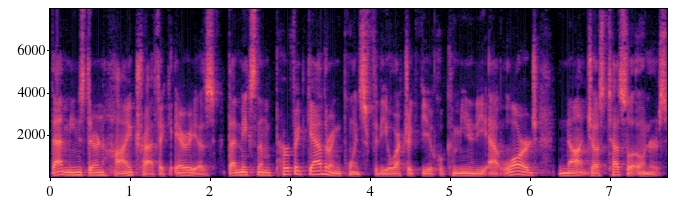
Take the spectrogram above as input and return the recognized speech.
that means they're in high traffic areas. That makes them perfect gathering points for the electric vehicle community at large, not just Tesla owners.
